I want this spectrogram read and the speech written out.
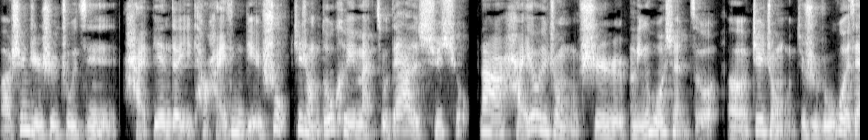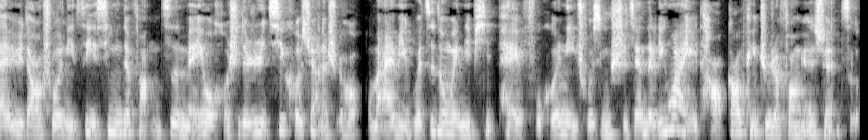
呃，甚至是住进海边的一套海景别墅，这种都可以满足大家的需求。那还有一种是灵活选择，呃，这种就是如果在遇到说你自己心仪的房子没有合适的日期可选的时候，我们爱彼会自动为你匹配符合你出行时间的另外。一套高品质的房源选择，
